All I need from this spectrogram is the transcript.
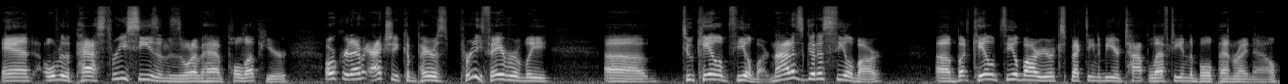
and over the past three seasons, is what I have pulled up here, Okert actually compares pretty favorably uh, to Caleb Thielbar. Not as good as Thielbar, uh, but Caleb Thielbar, you're expecting to be your top lefty in the bullpen right now.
